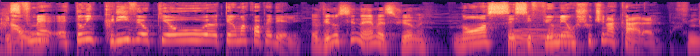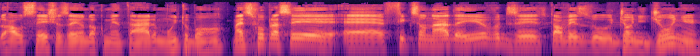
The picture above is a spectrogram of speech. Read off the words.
Esse Raul. filme é, é tão incrível que eu, eu tenho uma cópia dele. Eu vi no cinema esse filme. Nossa, esse O- filme é um chute na cara. Filme do Raul Seixas aí, um documentário muito bom. Mas se for pra ser é, ficcionado aí, eu vou dizer talvez o Johnny Jr.,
